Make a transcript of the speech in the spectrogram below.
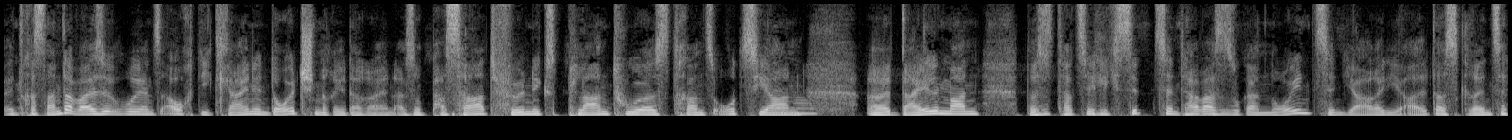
Interessanterweise übrigens auch die kleinen deutschen Reedereien, also Passat, Phoenix, Plantours, Transozean, genau. äh, Deilmann, das ist tatsächlich 17, teilweise sogar 19 Jahre die Altersgrenze.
